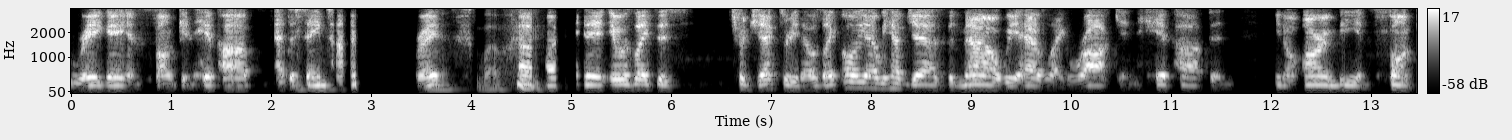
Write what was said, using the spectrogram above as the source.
reggae and funk and hip hop at the same time, right? Yeah. Wow. uh, it, it was like this trajectory that was like, oh yeah, we have jazz, but now we have like rock and hip hop and you know R and B and funk,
